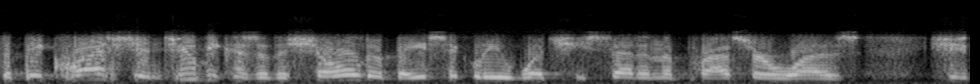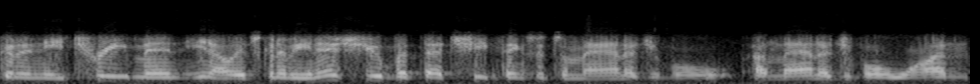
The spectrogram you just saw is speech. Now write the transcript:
the big question too because of the shoulder. Basically what she said in the presser was she's going to need treatment. You know it's going to be an issue but that she thinks it's a manageable a manageable one.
